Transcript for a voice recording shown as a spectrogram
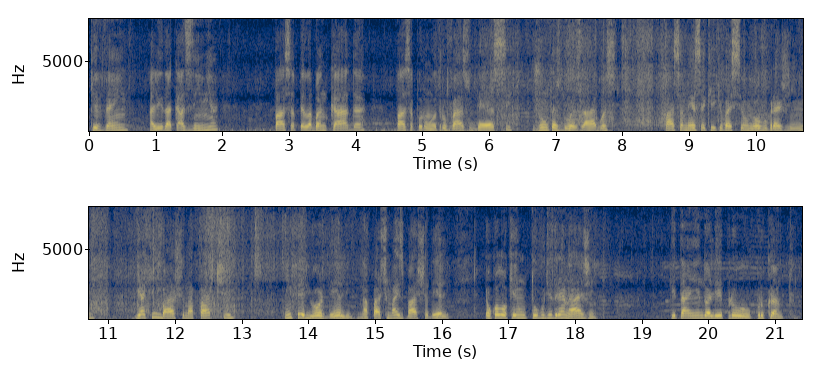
que vem ali da casinha passa pela bancada, passa por um outro vaso, desce, junta as duas águas, passa nesse aqui que vai ser um novo brejinho. E aqui embaixo, na parte inferior dele, na parte mais baixa dele, eu coloquei um tubo de drenagem que está indo ali para o canto.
